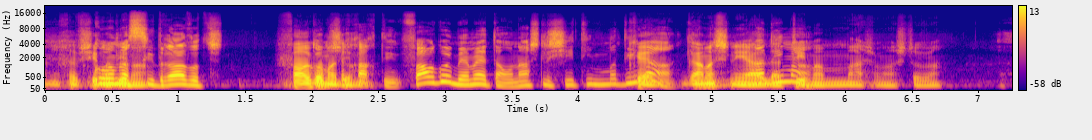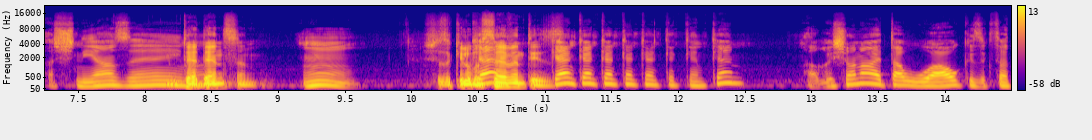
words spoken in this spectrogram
אני חושב שהיא קוראים מדהימה. לסדרה הזאת, פרגו מדהימה. שכחתי. פרגו היא באמת, העונה השלישית היא כן, מדהימה. גם כאילו, השנייה לדעתי. ממש ממש טובה. השנייה זה... עם טד הנסון, Mm. שזה כאילו כן, ב-70's. כן, כן, כן, כן, כן, כן, כן, כן. הראשונה הייתה וואו, כי זה קצת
